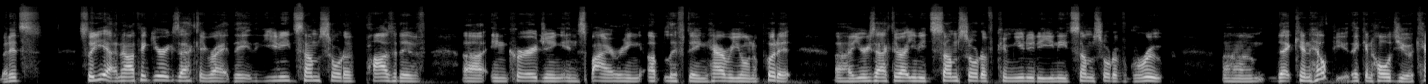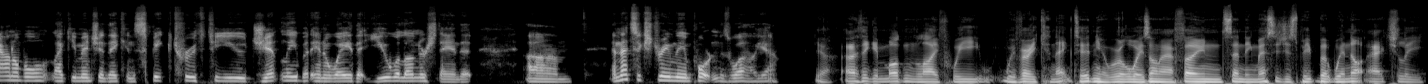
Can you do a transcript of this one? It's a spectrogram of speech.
but it's so yeah. No, I think you're exactly right. They, you need some sort of positive, uh, encouraging, inspiring, uplifting, however you want to put it. Uh, you're exactly right. You need some sort of community. You need some sort of group um, that can help you. They can hold you accountable, like you mentioned. They can speak truth to you gently, but in a way that you will understand it. Um, and that's extremely important as well. Yeah. Yeah, and I think in modern life we we're very connected. You know, we're always on our phone sending messages to people, but we're not actually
